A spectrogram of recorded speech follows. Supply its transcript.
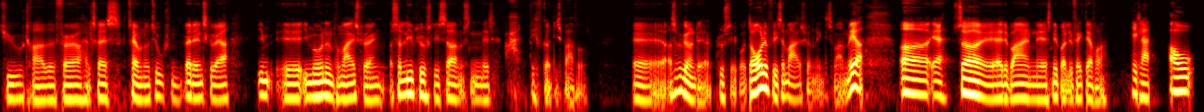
20, 30, 40, 50, 300.000, hvad det end skal være, i, øh, i måneden på markedsføring, og så lige pludselig så sådan lidt, ah, det kan vi godt lige spare på. Øh, og så begynder det at pludselig at gå dårligt, fordi så markedsfører man ikke så meget mere, og ja, så øh, er det bare en øh, snibbold-effekt derfra. Helt klart. Og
